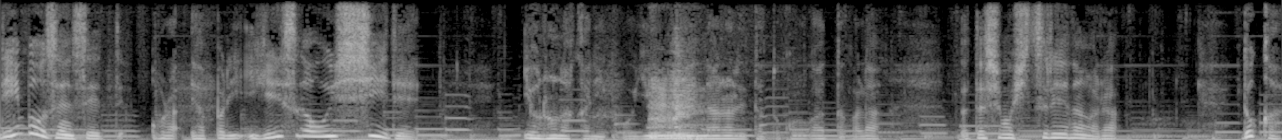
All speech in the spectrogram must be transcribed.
林坊先生ってほらやっぱりイギリスが美味しいで世の中にこう有名になられたところがあったから私も失礼ながらどっか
